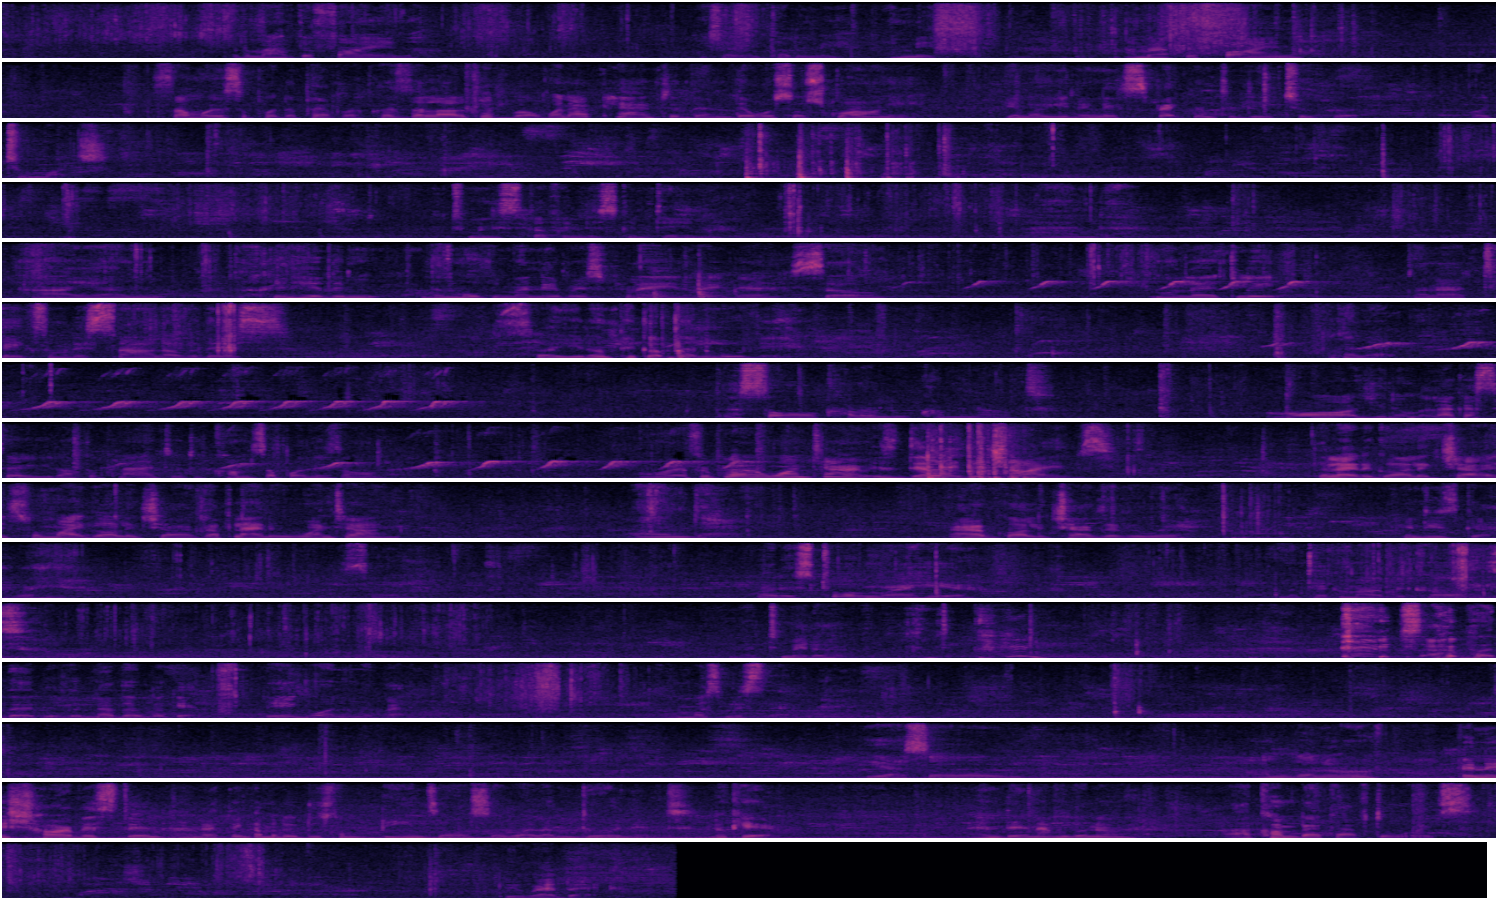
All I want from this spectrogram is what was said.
But I'm gonna have to find, which I didn't cut any, I missed. I'm gonna have to find somewhere to put the pepper because there's a lot of pepper. But when I planted them, they were so scrawny. You know, you didn't expect them to do too good or too much. Too many stuff in this container. And I um, can hear the, the movie my neighbor is playing right there. So more likely gonna take some of the sound over this so you don't pick up that movie. Look at that. That's all callaloo coming out. Oh, you don't like I said, you don't have to plant it. It comes up on its own. Only if you plant it one time. It's they're like the chives. Like the garlic chives for my garlic chives. I planted one time. And I have garlic chives everywhere and these guys right here. So, oh, there's two of them right here. I'm gonna take them out because my tomato. Sorry about that. There's another. Look at big one in the back. I almost missed that. Yeah, so I'm gonna finish harvesting and I think I'm gonna do some beans also while I'm doing it. Look here. And then I'm gonna, I'll come back afterwards. Be right back.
